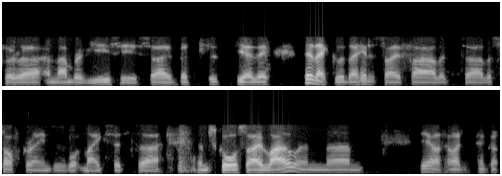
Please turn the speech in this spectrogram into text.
for uh, a number of years here. So, but yeah, they're they're that good. They hit it so far that uh, the soft greens is what makes it uh, them score so low, and um, yeah, I, I've got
